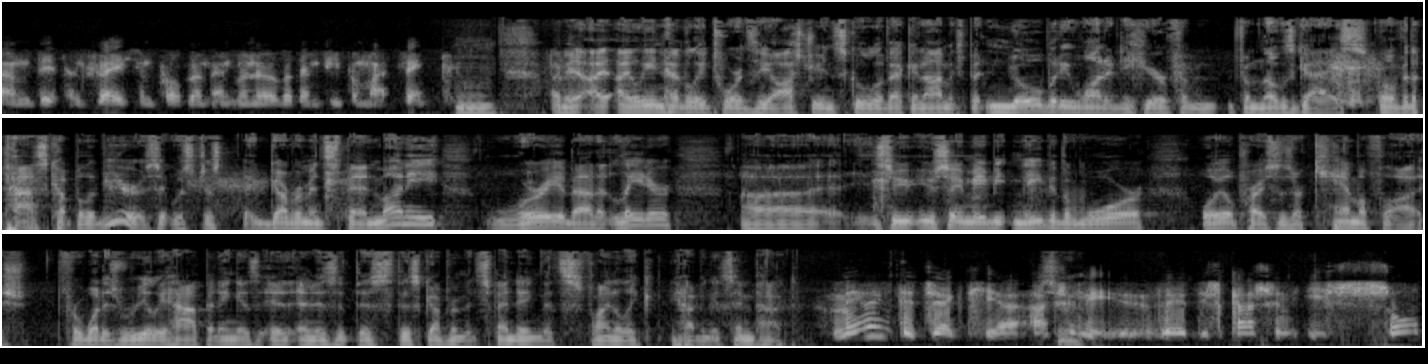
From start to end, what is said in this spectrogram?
um, this inflation problem and maneuver than people might think. Mm. I mean, I, I, lean heavily towards the Austrian School of Economics, but nobody wanted to hear from, from those guys over the past couple of years. It was just government spend money, worry about it later. Uh, so you're saying maybe maybe the war, oil prices are camouflage for what is really happening, is, and is it this this government spending that's finally having its impact? May I interject here? Actually, sure. the discussion is so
